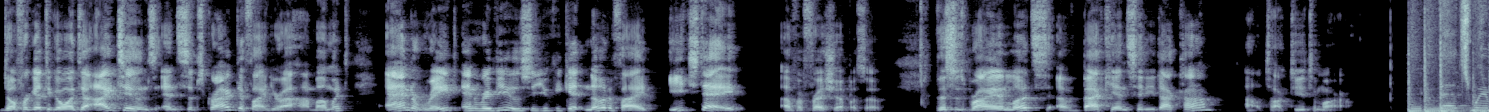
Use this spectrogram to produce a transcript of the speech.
Don't forget to go onto iTunes and subscribe to Find Your Aha Moment and rate and review so you can get notified each day of a fresh episode. This is Brian Lutz of BackhandCity.com. I'll talk to you tomorrow. That's when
